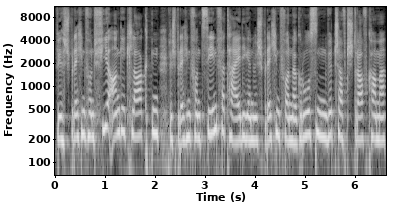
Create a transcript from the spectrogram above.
Wir sprechen von vier Angeklagten. Wir sprechen von zehn Verteidigern. Wir sprechen von einer großen Wirtschaftsstrafkammer,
